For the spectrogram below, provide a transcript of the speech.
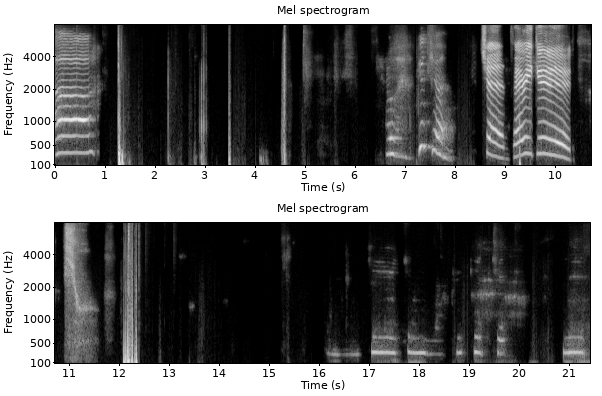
Uh, kitchen. Kitchen. Very good. Phew. Kitchen, lucky kitchen. Kitchen,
